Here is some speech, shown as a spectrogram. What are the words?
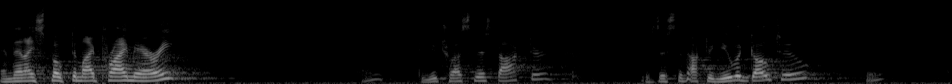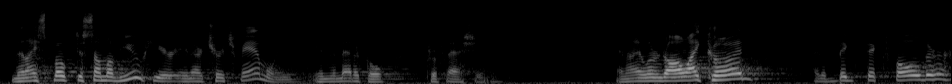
And then I spoke to my primary. Right? Do you trust this doctor? Is this the doctor you would go to? See? And then I spoke to some of you here in our church family in the medical profession. And I learned all I could, had a big, thick folder.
